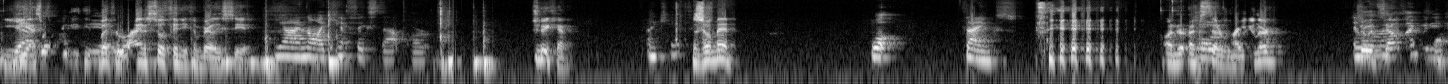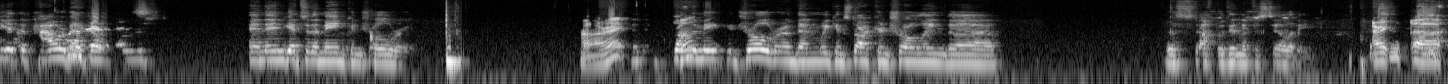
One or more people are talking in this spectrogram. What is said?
Yeah. Yes, but the line is so thin you can barely see it. Yeah, I know. I can't fix that part. Sure you can. I can't. Fix Zoom in. Well, thanks. Under instead of regular. So it sounds like we need to get the power back oh, there on it is. first, and then get to the main control room. All right. From Huh? the main control room, then we can start controlling the the stuff within the facility. All right. Uh,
